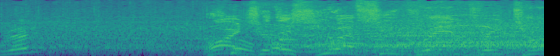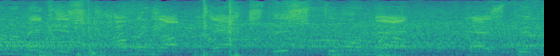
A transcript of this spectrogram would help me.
You ready? All right, so this UFC Grand Prix tournament is coming up next. This format has been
